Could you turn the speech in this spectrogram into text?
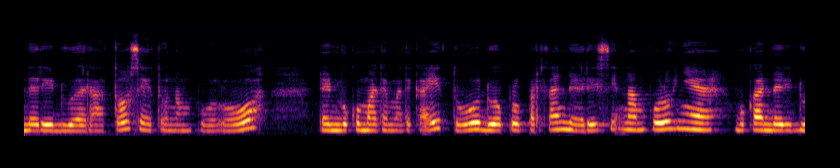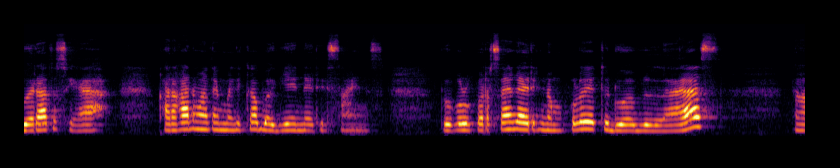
dari 200 yaitu 60 dan buku matematika itu 20% dari si 60-nya, bukan dari 200 ya. Karena kan matematika bagian dari sains. 20% dari 60 yaitu 12. Nah,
